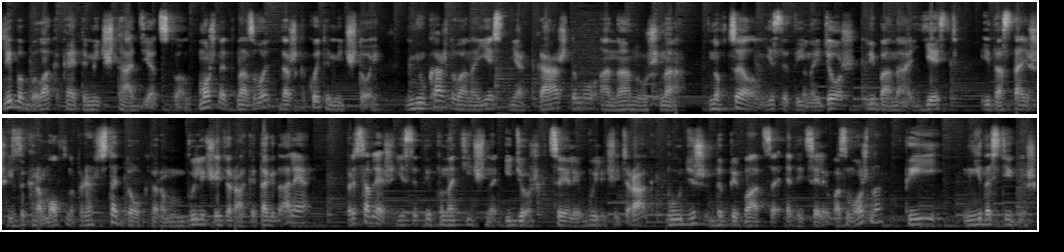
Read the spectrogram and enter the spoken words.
Либо была какая-то мечта детства. Можно это назвать даже какой-то мечтой. Не у каждого она есть, не каждому она нужна. Но в целом, если ты ее найдешь, либо она есть, и достанешь из закромов, например, стать доктором, вылечить рак и так далее. Представляешь, если ты фанатично идешь к цели вылечить рак, будешь добиваться этой цели. Возможно, ты не достигнешь,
